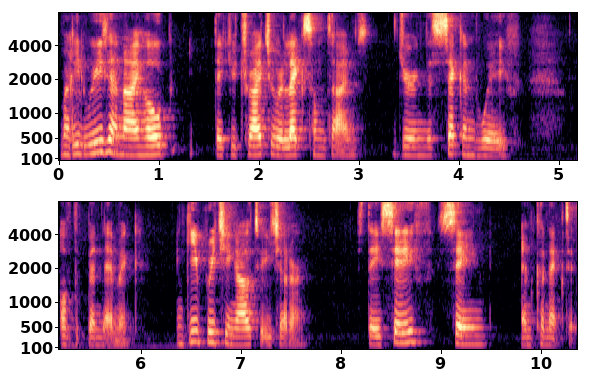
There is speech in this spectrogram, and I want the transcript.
Marie Louise and I hope that you try to relax sometimes during the second wave of the pandemic and keep reaching out to each other. Stay safe, sane, and connected.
